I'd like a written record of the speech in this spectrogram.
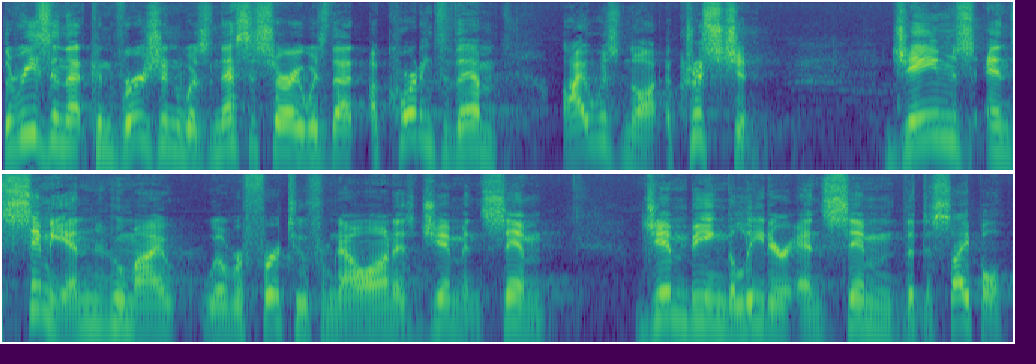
The reason that conversion was necessary was that, according to them, I was not a Christian. James and Simeon, whom I will refer to from now on as Jim and Sim, Jim being the leader and Sim the disciple,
